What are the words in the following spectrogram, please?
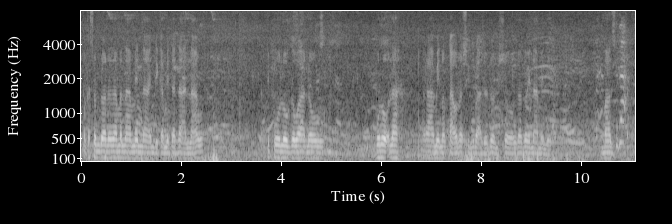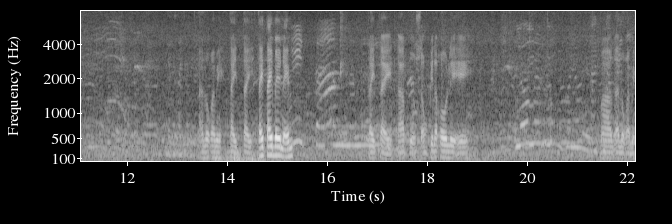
pagkasunduan na naman namin na hindi kami dadaan ng Tipulo gawa nung puno na. Marami ng tao na sigurado doon. So, ang gagawin namin eh, mag ano kami, tay-tay. Tay-tay ba yun, Em? Tay-tay. Tapos, ang pinakauli eh, mag ano kami,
